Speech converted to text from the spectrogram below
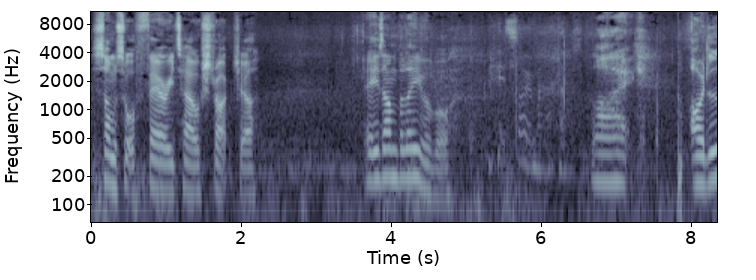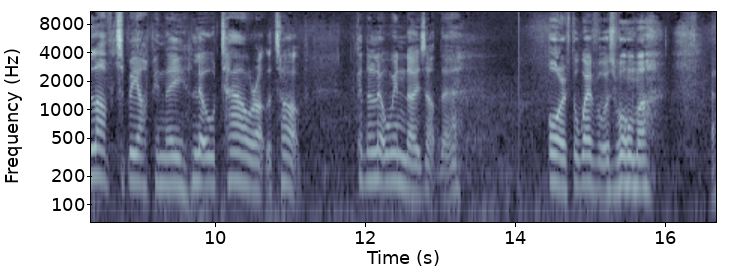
some sort of fairy tale structure. It is unbelievable. It's so mad. Like, I would love to be up in the little tower up the top. Look at the little windows up there. Or if the weather was warmer. Uh,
